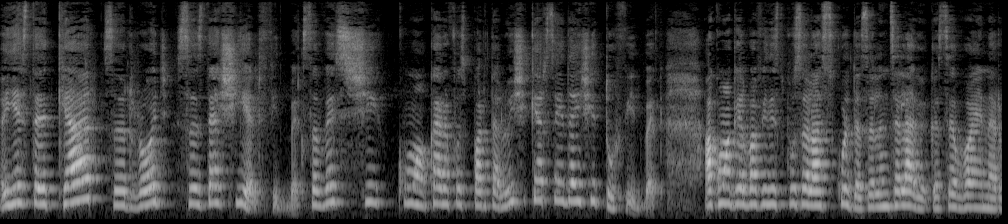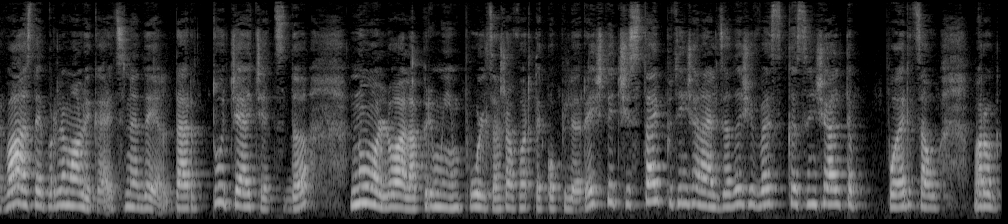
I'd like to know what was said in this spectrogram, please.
este chiar să rogi să-ți dea și el feedback, să vezi și cum, care a fost partea lui și chiar să-i dai și tu feedback. Acum că el va fi dispus să-l asculte, să-l înțeleagă, că se va enerva, asta e problema lui care ține de el. Dar tu ceea ce îți dă, nu o lua la primul impuls așa foarte copilărește, ci stai puțin și analizează și vezi că sunt și alte părți sau, mă rog,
